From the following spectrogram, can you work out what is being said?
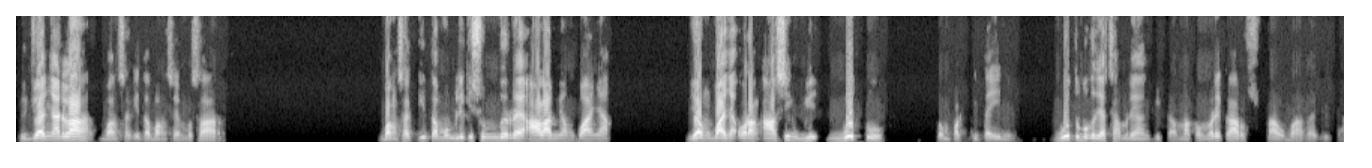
Tujuannya adalah bangsa kita bangsa yang besar. Bangsa kita memiliki sumber daya alam yang banyak. Yang banyak orang asing butuh tempat kita ini. Butuh bekerja sama dengan kita. Maka mereka harus tahu bahasa kita.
